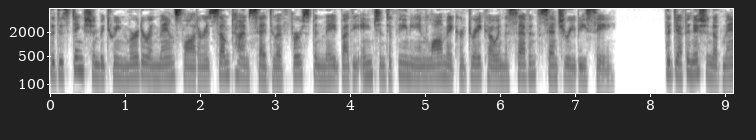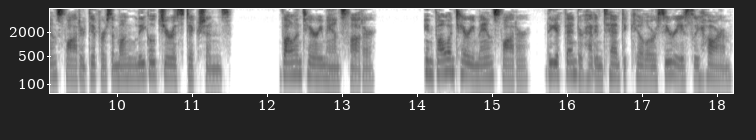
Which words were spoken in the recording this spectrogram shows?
The distinction between murder and manslaughter is sometimes said to have first been made by the ancient Athenian lawmaker Draco in the 7th century BC. The definition of manslaughter differs among legal jurisdictions. Voluntary manslaughter. Involuntary manslaughter, the offender had intent to kill or seriously harm,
